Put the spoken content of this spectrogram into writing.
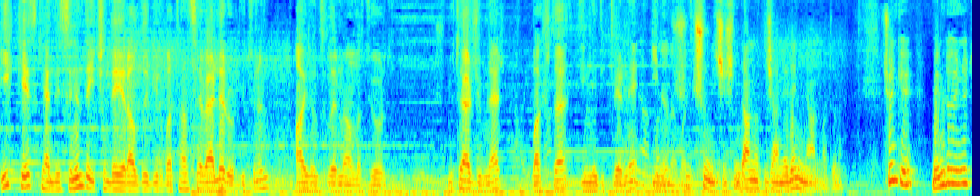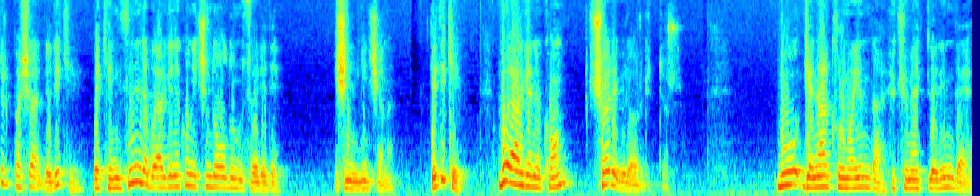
ilk kez kendisinin de içinde yer aldığı bir vatanseverler örgütünün ayrıntılarını anlatıyordu. Mütercimler başta dinlediklerine inanamadı. Şunun için şimdi anlatacağım neden inanmadığını. Çünkü Memduh Ünlü Türk Paşa dedi ki ve kendisinin de bu Ergenekon içinde olduğunu söyledi. İşin ilginç yanı. Dedi ki bu Ergenekon şöyle bir örgüttür. Bu genel kurmayın da, hükümetlerin de,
